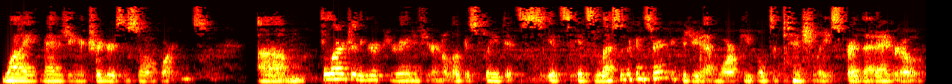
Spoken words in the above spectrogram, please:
why managing your triggers is so important. Um, the larger the group you're in, if you're in a locust fleet, it's it's it's less of a concern because you have more people to potentially spread that aggro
